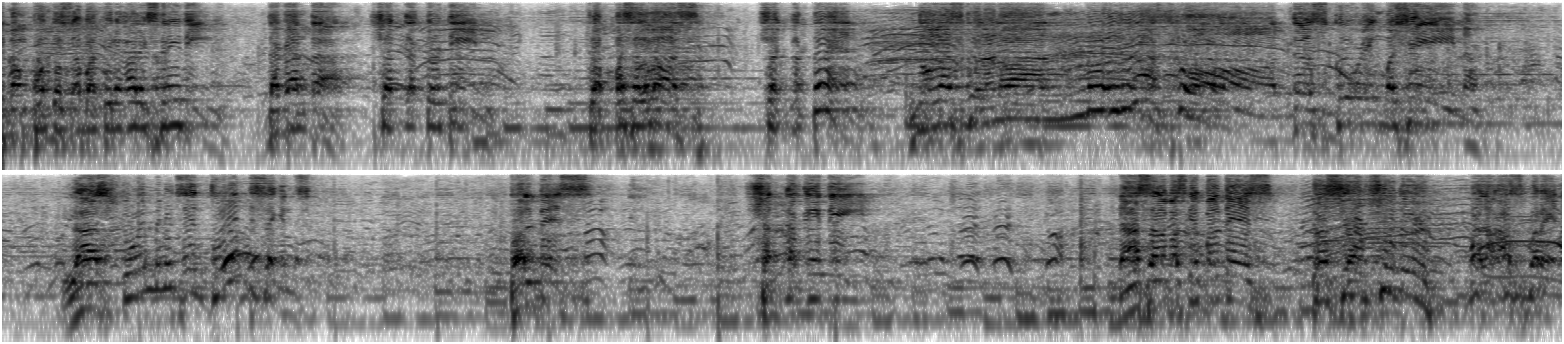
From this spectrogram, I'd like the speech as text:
Limang puntos abante ng Alex Reading. Daganta. Shot clock 13. Drop pa sa labas. Shot clock 10. Nolasco na naman. Nolasco! The scoring machine. Last 2 minutes and 20 seconds. Valdez. Shot clock 18. Nasa labas kay Valdez. The sharpshooter. Malakas pa rin.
